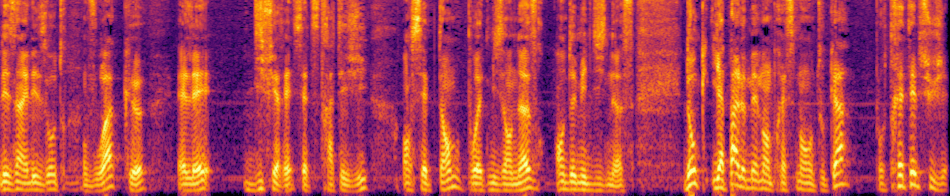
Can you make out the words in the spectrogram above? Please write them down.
les uns et les autres, on voit qu'elle est différée, cette stratégie, en septembre pour être mise en œuvre en 2019. Donc il n'y a pas le même empressement en tout cas traiter le sujet.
